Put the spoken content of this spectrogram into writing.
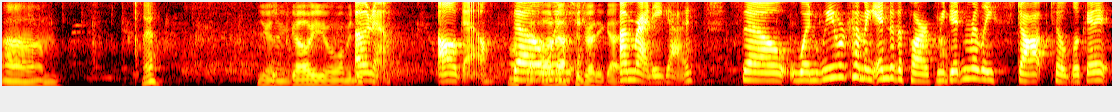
Um, yeah. You gonna go? Or you want me to? Oh no. I'll go. So oh, when now she's ready, guys. I'm ready, guys. So when we were coming into the park, we didn't really stop to look at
